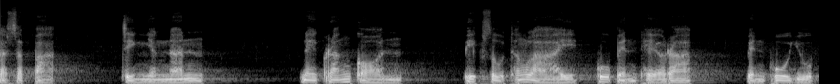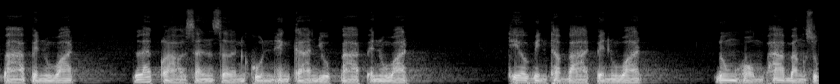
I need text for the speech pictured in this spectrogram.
กัสปะ จริงอย่างนั้น ในครั้งก่อน ภิกษุทั้งหลายผู้เป็นเทระเป็นผู้อยู่ป่าเป็นวัด และกล่าวสรรเสริญคุณแห่งการอยู่ป่าเป็นวัด เที่ยวบินทบาทเป็นวัด นุ่งห่มผ้าบางสุ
